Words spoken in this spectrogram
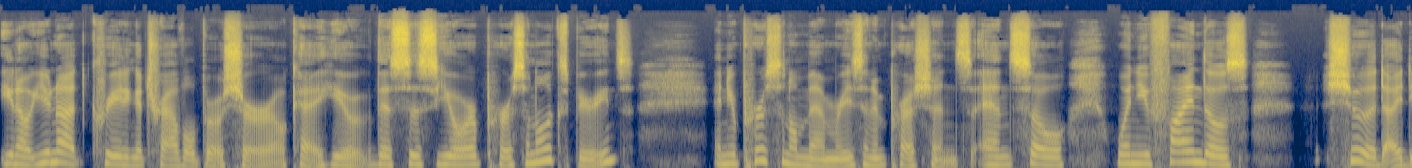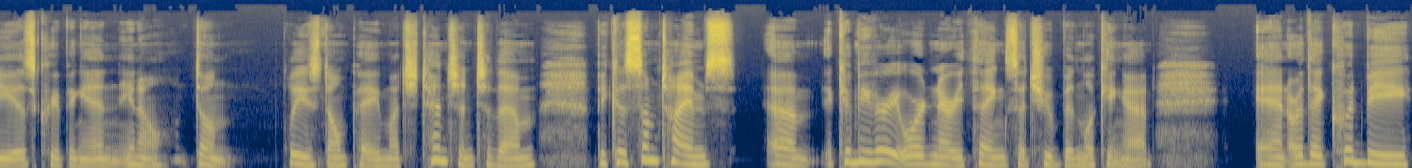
you know, you're not creating a travel brochure. Okay. You, this is your personal experience and your personal memories and impressions. And so when you find those should ideas creeping in, you know, don't, please don't pay much attention to them because sometimes um, it can be very ordinary things that you've been looking at and or they could be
